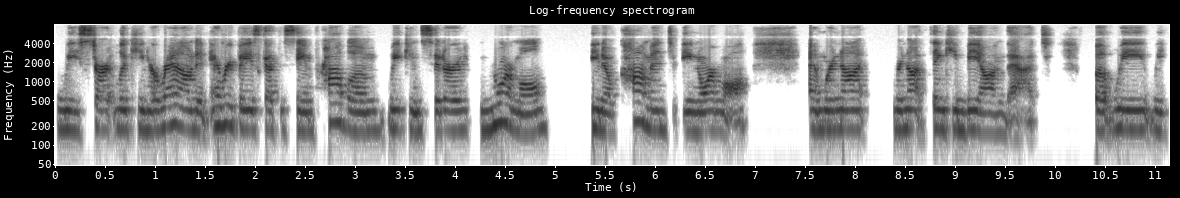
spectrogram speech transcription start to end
we start looking around and everybody's got the same problem we consider normal, you know, common to be normal. And we're not we're not thinking beyond that. But we we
